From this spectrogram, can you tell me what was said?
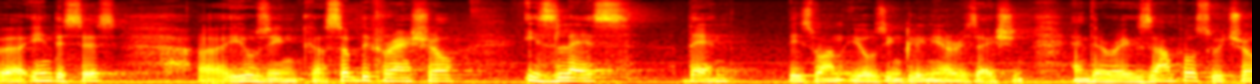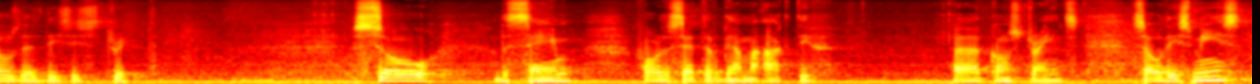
uh, indices uh, using uh, subdifferential is less than this one using linearization. And there are examples which shows that this is strict. So the same for the set of gamma active uh, constraints. So this means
